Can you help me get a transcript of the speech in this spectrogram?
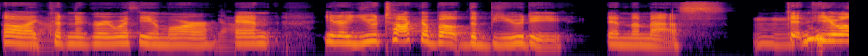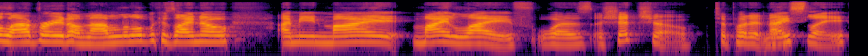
Oh, I couldn't agree with you more. Yeah. And you know, you talk about the beauty in the mess Mm-hmm. Can you elaborate on that a little? Because I know, I mean, my my life was a shit show, to put it right. nicely.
